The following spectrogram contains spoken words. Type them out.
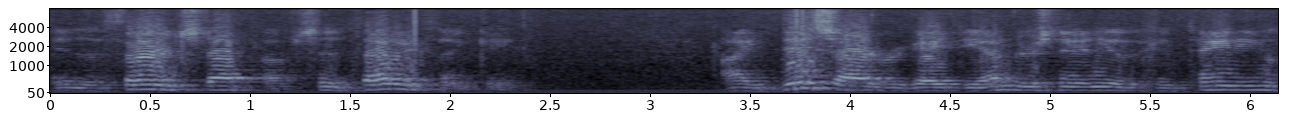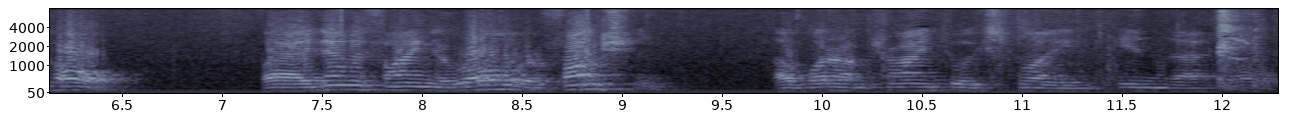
In the third step of synthetic thinking, I disaggregate the understanding of the containing whole by identifying the role or function of what I'm trying to explain in that whole.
